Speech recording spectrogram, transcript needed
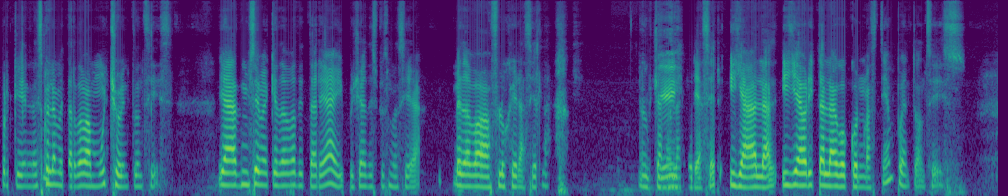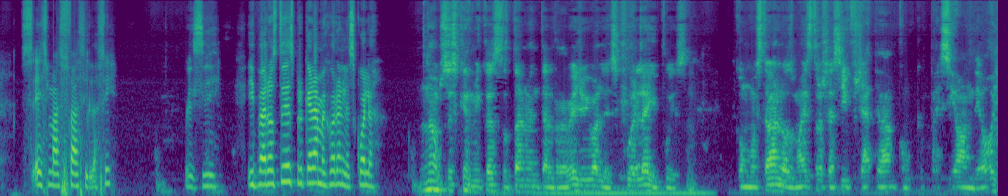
porque en la escuela me tardaba mucho, entonces ya se me quedaba de tarea y pues ya después me hacía, me daba flojera hacerla. Ya no la quería hacer y ya la y ya ahorita la hago con más tiempo entonces es- es más fácil así Pues sí. ¿Y para ustedes por qué era mejor en la escuela? No, pues es que en mi caso totalmente al revés. Yo iba a la escuela y pues como estaban los maestros y así, pues ya te daban como que presión de, oye,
